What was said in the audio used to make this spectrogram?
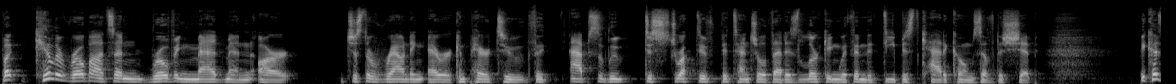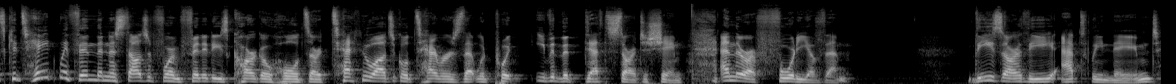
But killer robots and roving madmen are just a rounding error compared to the absolute destructive potential that is lurking within the deepest catacombs of the ship. Because contained within the Nostalgia for Infinity's cargo holds are technological terrors that would put even the Death Star to shame, and there are 40 of them. These are the aptly named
